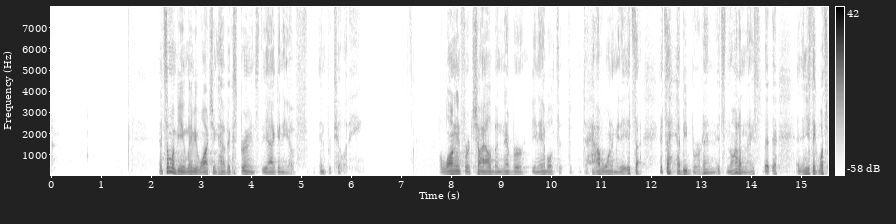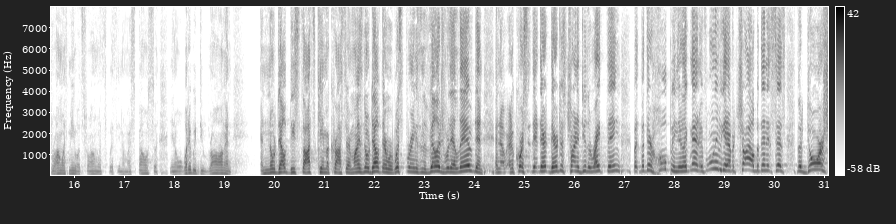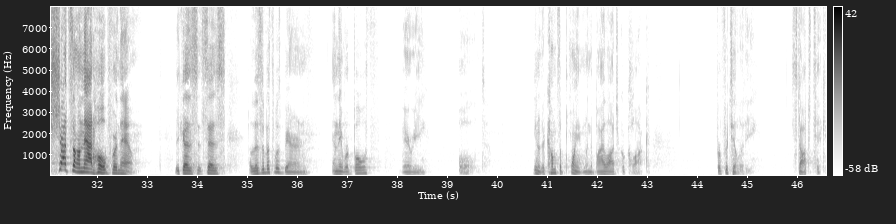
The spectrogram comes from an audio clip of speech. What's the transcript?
And some of you, maybe watching, have experienced the agony of infertility. The longing for a child, but never being able to, to, to have one. I mean, it's a, it's a heavy burden. It's not a nice, and you think, what's wrong with me? What's wrong with, with you know, my spouse? Uh, you know, what did we do wrong? And, and no doubt these thoughts came across their minds. No doubt there were whisperings in the village where they lived. And, and, uh, and of course, they're, they're just trying to do the right thing, but, but they're hoping. They're like, man, if only we could have a child. But then it says the door shuts on that hope for them because it says Elizabeth was barren and they were both very old you know, there comes a point when the biological clock for fertility stops ticking.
